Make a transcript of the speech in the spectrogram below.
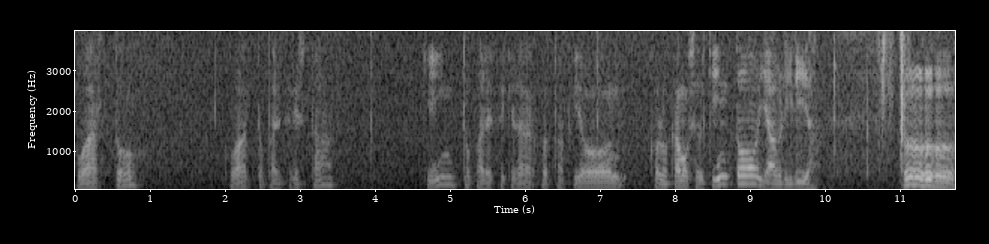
cuarto. Cuarto parece que está. Quinto parece que da rotación. Colocamos el quinto y abriría. Uh.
